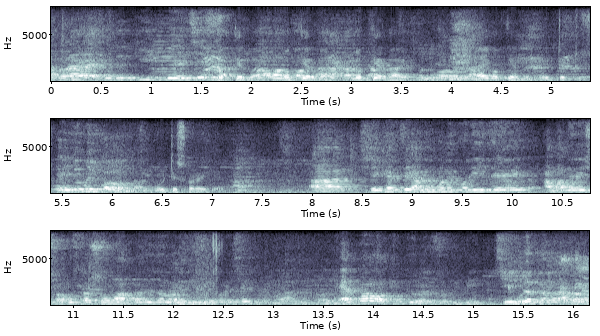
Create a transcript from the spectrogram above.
আপনারা এতদিন কি পেয়েছেন বক্তের ভাই, বক্তের ভাই, বক্তের ভাই। আপনারা কি করণ এই ওইটা একটু এই জন্যই ফলকটা ওইটা সরাই দেয় আর সেক্ষেত্রে আমি মনে করি যে আমাদের এই সংস্থা সমূহ আপনাদের জন্য অনেক কিছু করেছে। এরপর অতিরিক্ত রয়েছে। সেগুলোর ব্যাপারে আপনাদের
